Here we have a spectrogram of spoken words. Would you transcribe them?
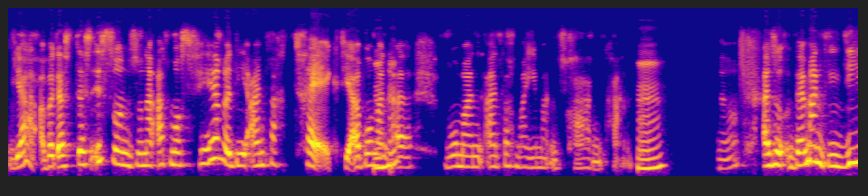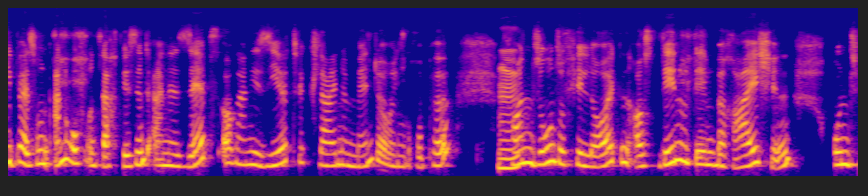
ja, aber das, das ist so, so eine Atmosphäre, die einfach trägt, ja, wo man, mhm. äh, wo man einfach mal jemanden fragen kann. Ja, also wenn man die, die, Person anruft und sagt, wir sind eine selbstorganisierte kleine Mentoring-Gruppe mhm. von so und so vielen Leuten aus den und den Bereichen und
